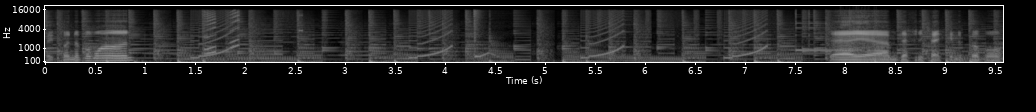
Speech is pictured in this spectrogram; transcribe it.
Wait for another one. Yeah, yeah, I'm definitely taking the bubble.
